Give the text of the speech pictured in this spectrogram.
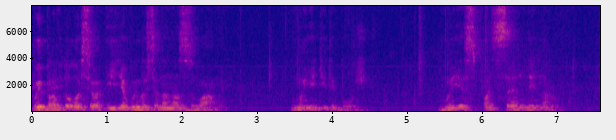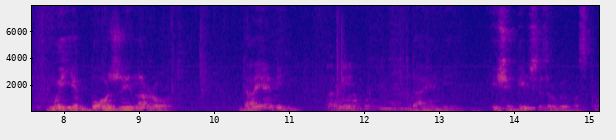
виправдалося і явилося на нас з вами. Ми є діти Божі. Ми є спасенний народ. Ми є Божий народ. Дай амінь. Амінь. Дай амінь. І ще більше зробив Господь.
